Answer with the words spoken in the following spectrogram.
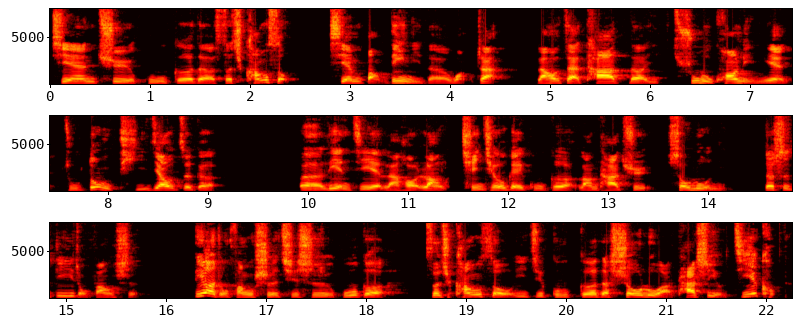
先去谷歌的 Search Console 先绑定你的网站，然后在它的输入框里面主动提交这个呃链接，然后让请求给谷歌让它去收录你。这是第一种方式，第二种方式其实谷歌 Search Console 以及谷歌的收录啊，它是有接口的，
